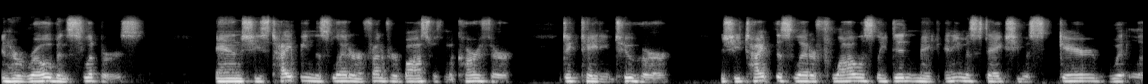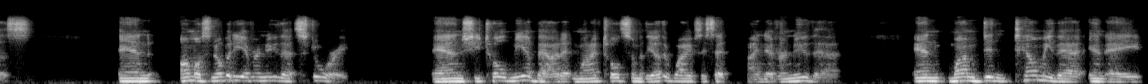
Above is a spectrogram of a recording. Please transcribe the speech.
in her robe and slippers. And she's typing this letter in front of her boss with MacArthur dictating to her. And she typed this letter flawlessly, didn't make any mistakes. She was scared witless. And almost nobody ever knew that story. And she told me about it. And when I told some of the other wives, they said, I never knew that. And mom didn't tell me that in a,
